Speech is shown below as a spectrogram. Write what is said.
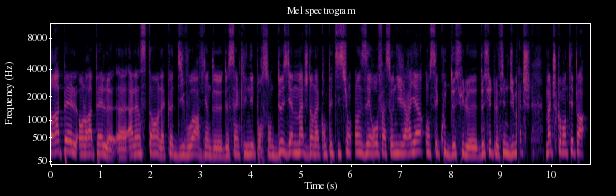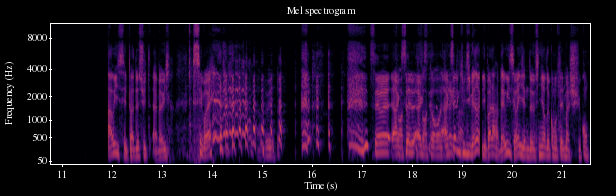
On le rappelle, on le rappelle euh, à l'instant, la Côte d'Ivoire vient de, s'incliner pour son deuxième match dans la compétition 1-0 face au Nigeria. On s'écoute de suite, le, film du match. Match commenté par. Ah oui, c'est pas de suite. Ah bah oui, c'est vrai. C'est vrai. Axel, Axel, qui me dit, mais non, il est pas là. Bah oui, c'est vrai, ils viennent de finir de commenter le match. Je suis con.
